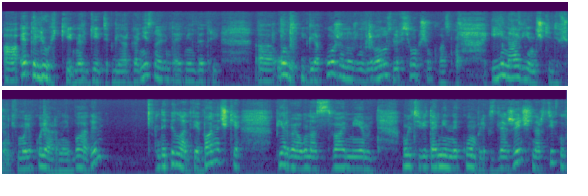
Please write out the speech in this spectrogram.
А, это легкий энергетик для организма, витамин D3. А, он и для кожи нужен, для волос, для всего, в общем, класс. И новиночки, девчонки, молекулярные БАДы. Допила две баночки. Первая у нас с вами мультивитаминный комплекс для женщин, артикул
